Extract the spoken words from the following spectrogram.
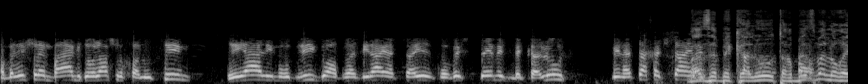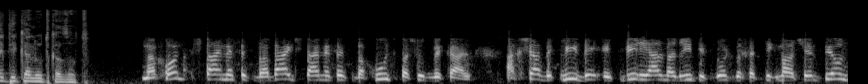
אבל יש להם בעיה גדולה של חלוצים. ריאל עם רודריגו, הברזילאי הצעיר, כובש צמד בקלות, מנצחת 2-0. מה זה בקלות? הרבה זמן לא ראיתי קלות כזאת. נכון, 2-0 בבית, 2-0 בחוץ, פשוט וקל. עכשיו, את מי, את מי ריאל מדריד תפגוש בחצי גמר צ'מפיון?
